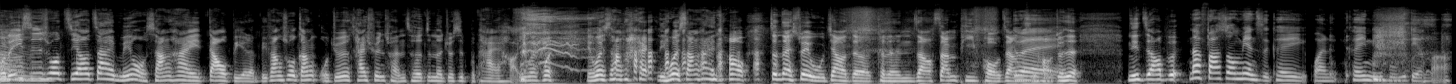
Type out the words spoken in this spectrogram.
我的意思是说，只要在没有伤害到别人，比方说刚我觉得开宣传车真的就是不太好，因为会你会伤害你会伤害到正在睡午觉的可能你知道三 people 这样子哈，就是你只要不那发送面子可以完可以弥补一点吗？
